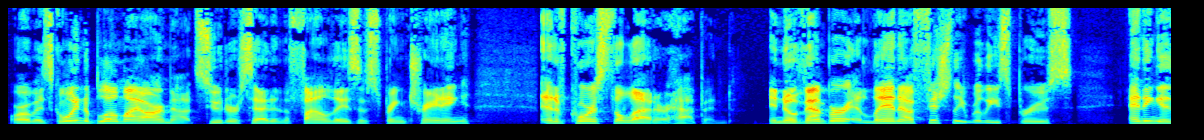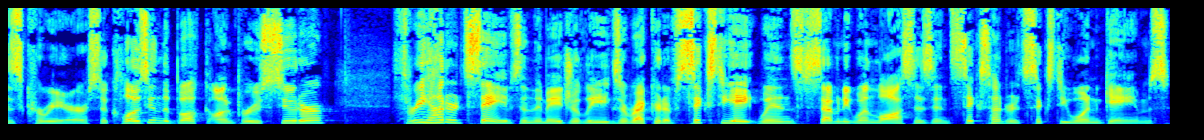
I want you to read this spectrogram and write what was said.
or I was going to blow my arm out, Sutter said in the final days of spring training. And of course, the latter happened. In November, Atlanta officially released Bruce, ending his career, so closing the book on Bruce Sutter. 300 saves in the major leagues, a record of 68 wins, 71 losses in 661 games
